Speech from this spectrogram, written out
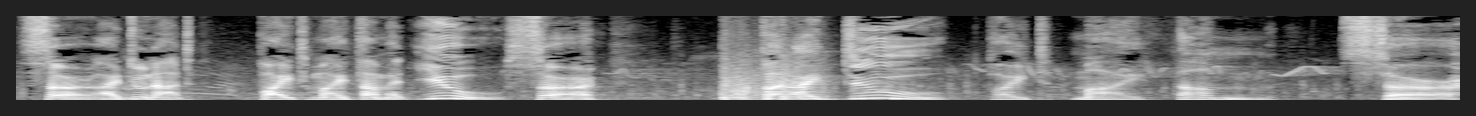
sir, I do not bite my thumb at you, sir. But I do bite my thumb, sir.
